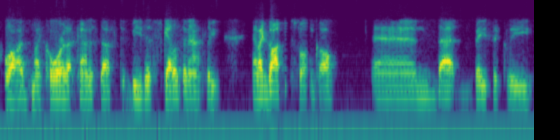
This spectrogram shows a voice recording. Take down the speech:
quads, my core, that kind of stuff, to be this skeleton athlete. And I got this phone call, and that basically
